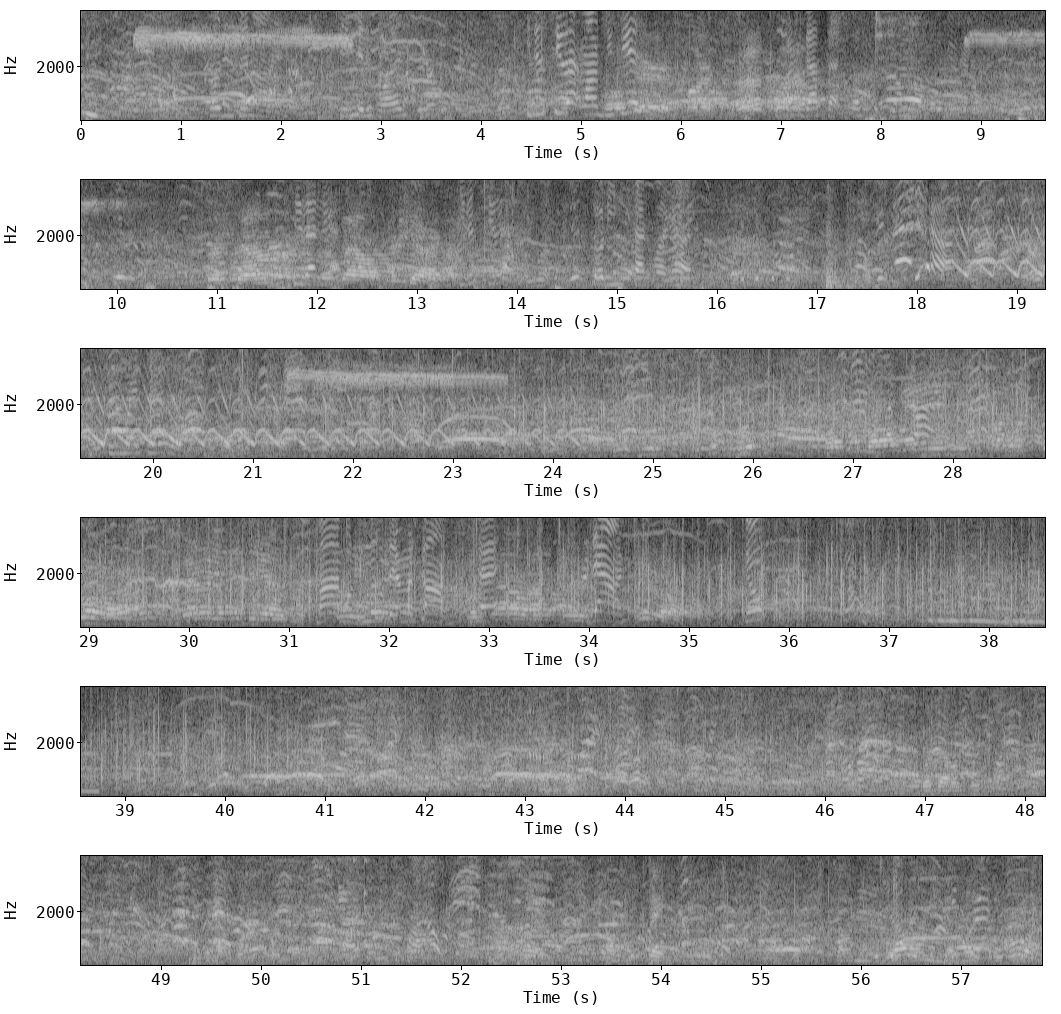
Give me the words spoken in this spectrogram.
Cody. Cody's in on it. See him hit his legs? You didn't see that, Mom? Did you see it? I got that. See that yet? You didn't see that? Cody talking about. Yeah. Hey. Tell him, tell his coach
